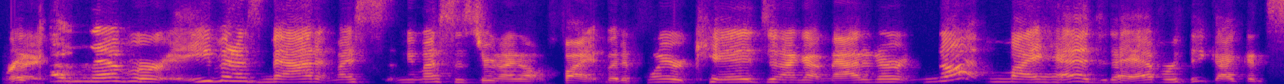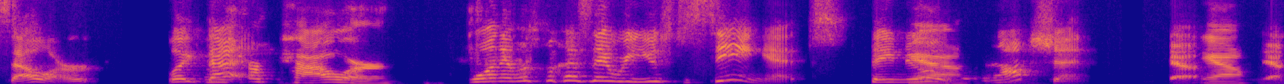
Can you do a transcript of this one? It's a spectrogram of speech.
Right. like i never even as mad at my I mean, my sister and i don't fight but if we were kids and i got mad at her not in my head did i ever think i could sell her. Like that for power. Well and it was because they were used to seeing it. They knew yeah. it was an option. Yeah. Yeah. Yeah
